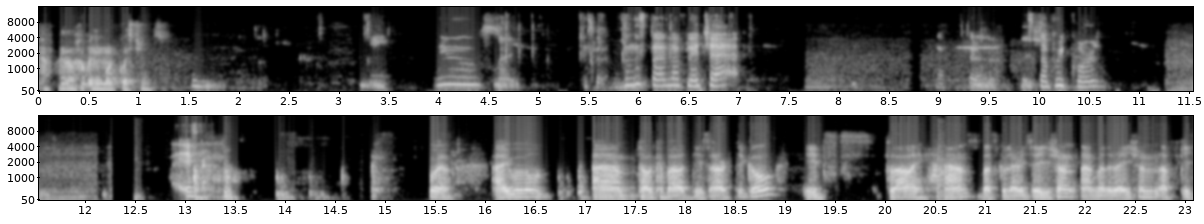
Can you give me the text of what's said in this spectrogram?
yeah i don't have any more questions News. Nice. Espera, ¿Dónde está la flecha? No, espera. Stop record. Well, I will um, talk about this article. It's Flow Enhanced Vascularization and Maturation of, ki-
